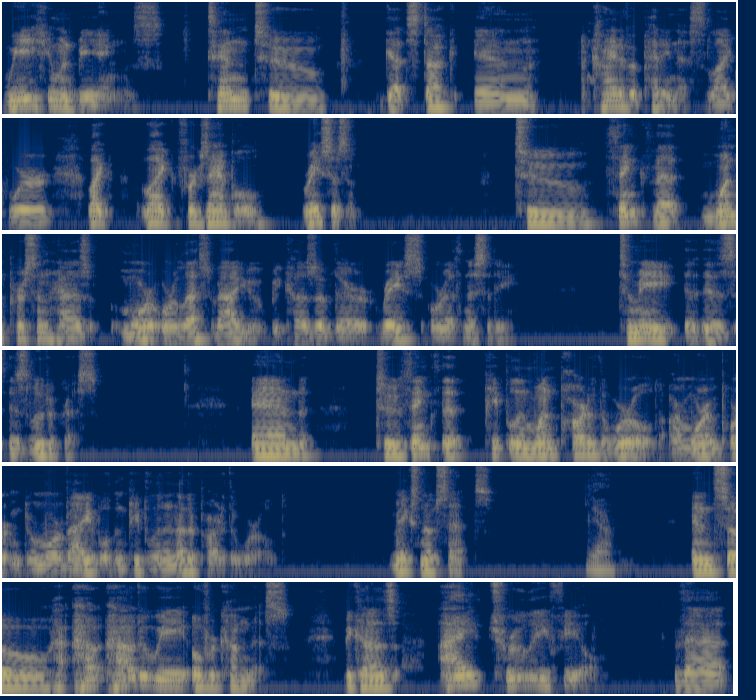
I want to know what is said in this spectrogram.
we human beings tend to get stuck in a kind of a pettiness like we're like like for example racism to think that one person has more or less value because of their race or ethnicity. To me is is ludicrous. And to think that people in one part of the world are more important or more valuable than people in another part of the world makes no sense. Yeah. And so how how do we overcome this? Because I truly feel that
